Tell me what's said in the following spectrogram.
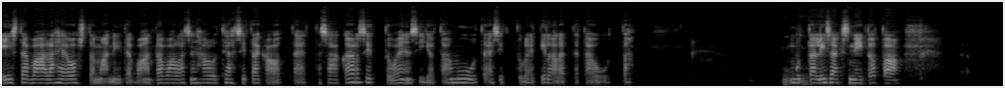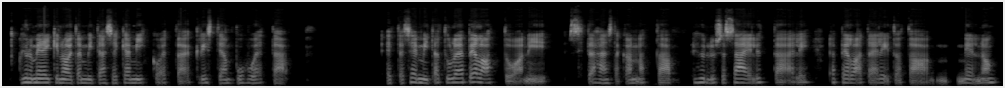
ei sitä vaan lähde ostamaan niitä, vaan tavallaan sen haluat tehdä sitä kautta, että saa karsittua ensin jotain muuta ja sitten tulee tilalle tätä uutta. Mm. Mutta lisäksi niin tota, kyllä meikin noita, mitä sekä Mikko että Kristian puhu, että, että se mitä tulee pelattua, niin sitähän sitä kannattaa hyllyssä säilyttää eli, ja pelata. Eli tota, meillä on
